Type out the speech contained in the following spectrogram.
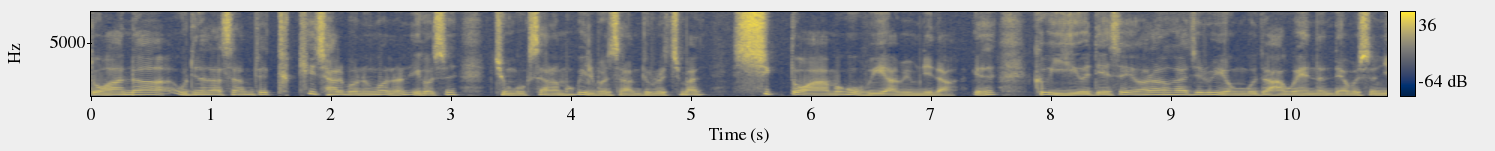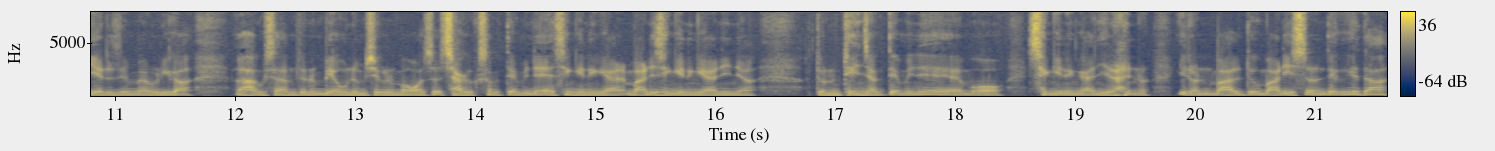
또 하나 우리나라 사람들이 특히 잘 보는 거는 이것은 중국 사람하고 일본 사람도 그렇지만 식도암하고 위암입니다. 그래서 그 이유에 대해서 여러 가지로 연구도 하고 했는데 무슨 예를 들면 우리가 한국 사람들은 매운 음식을 먹어서 자극성 때문에 생기는 게 많이 생기는 게 아니냐 또는 된장 때문에 뭐 생기는 게 아니라는 이런 말도 많이 있었는데 그게 다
